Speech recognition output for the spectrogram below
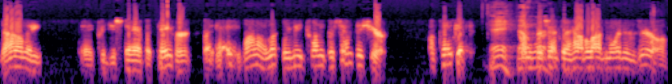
not only uh, could you stay up with paper, but hey, voila, look, we made 20% this year. I'll take it. Hey, that'll 20% work. a hell of a lot more than zero.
